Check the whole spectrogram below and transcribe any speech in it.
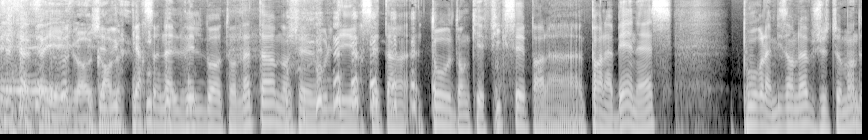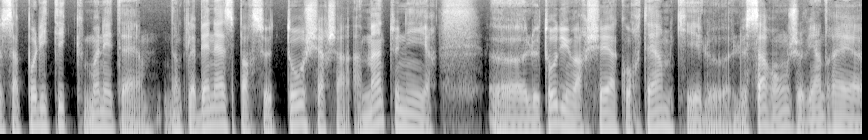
c'est ça, ça y est, je vois J'ai vu que personne n'a levé le doigt autour de la table, donc je vais vous le dire. C'est un taux donc, qui est fixé par la, par la BNS pour la mise en œuvre justement de sa politique monétaire. Donc la BNS, par ce taux, cherche à, à maintenir euh, le taux du marché à court terme, qui est le, le SARON. Je viendrai euh,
